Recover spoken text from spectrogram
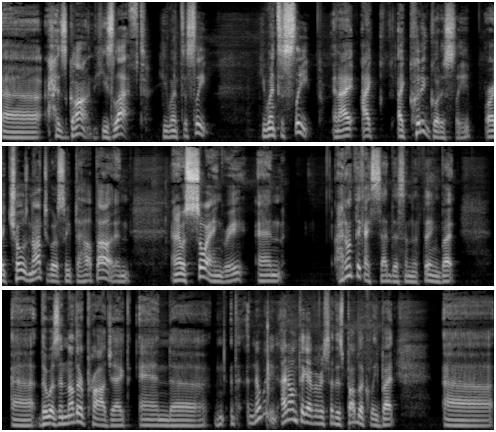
Uh, has gone. He's left. He went to sleep. He went to sleep, and I I I couldn't go to sleep, or I chose not to go to sleep to help out, and and I was so angry. And I don't think I said this in the thing, but uh, there was another project, and uh, nobody, I don't think I've ever said this publicly, but uh,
